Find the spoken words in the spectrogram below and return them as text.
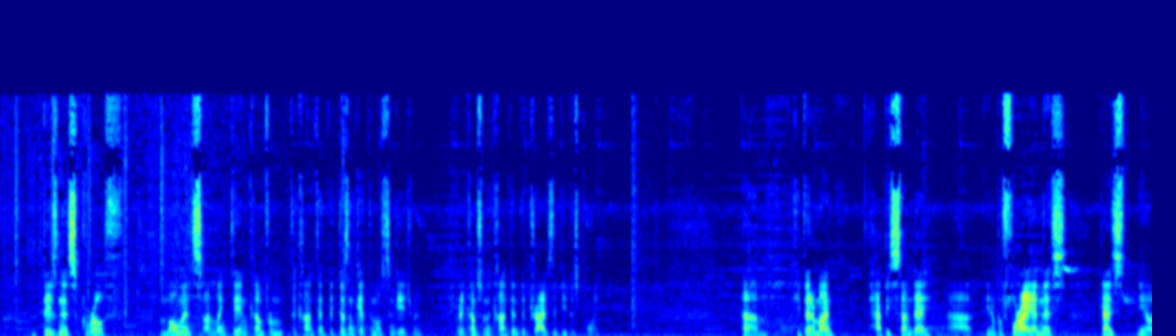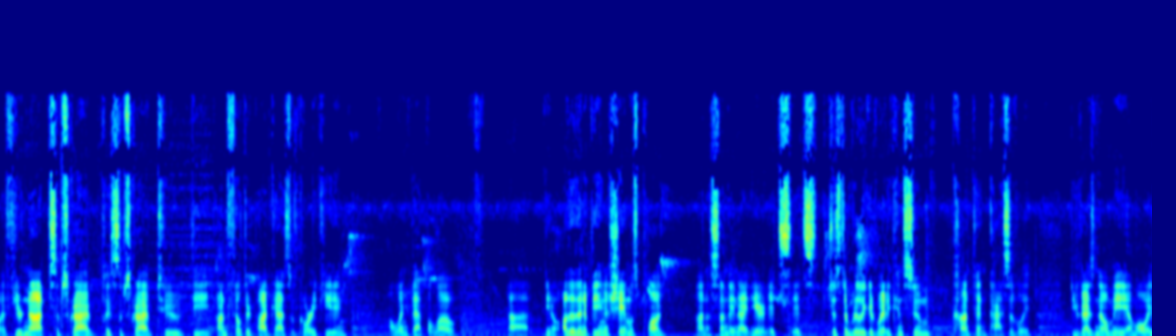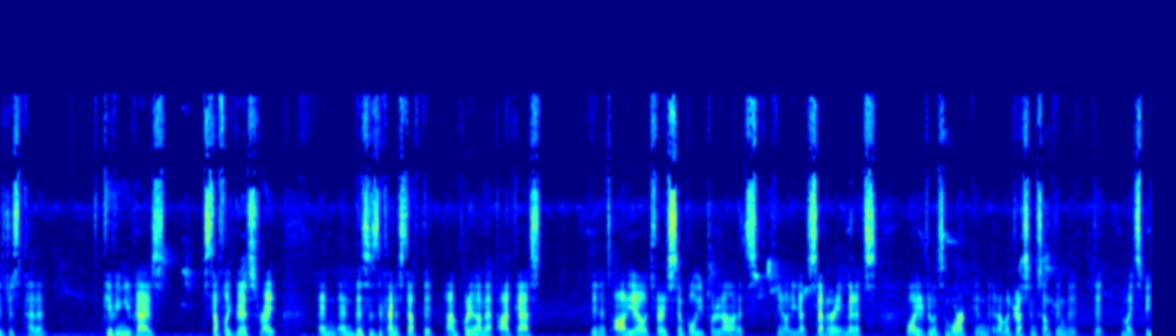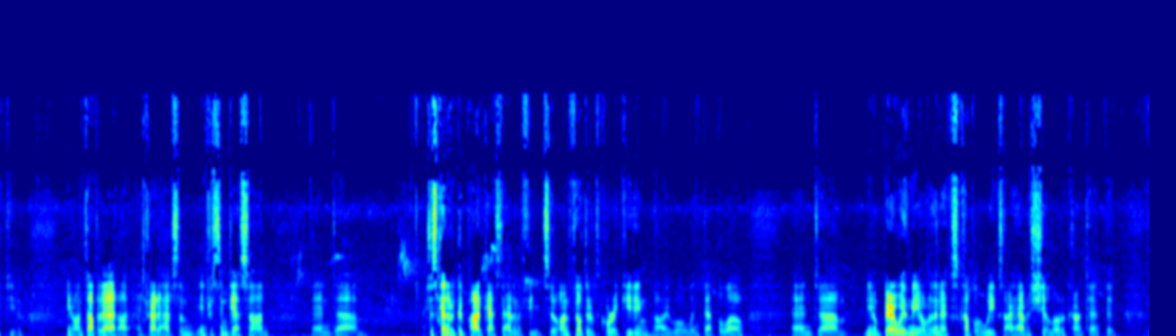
business growth moments on LinkedIn come from the content that doesn't get the most engagement, but it comes from the content that drives the deepest point. Um, keep that in mind. Happy Sunday. Uh, you know, before I end this, guys, you know, if you're not subscribed, please subscribe to the Unfiltered podcast with Corey Keating. I'll link that below. Uh, you know, other than it being a shameless plug on a Sunday night here, it's it's just a really good way to consume content passively. You guys know me; I'm always just kind of giving you guys stuff like this, right? And and this is the kind of stuff that I'm putting on that podcast. And it's audio. It's very simple. You put it on. It's you know you got seven or eight minutes while you're doing some work, and, and I'm addressing something that that might speak to you. You know, on top of that, I, I try to have some interesting guests on, and um, just kind of a good podcast to have in the feed. So unfiltered with Corey Keating. I will link that below. And um, you know, bear with me over the next couple of weeks. I have a shitload of content that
